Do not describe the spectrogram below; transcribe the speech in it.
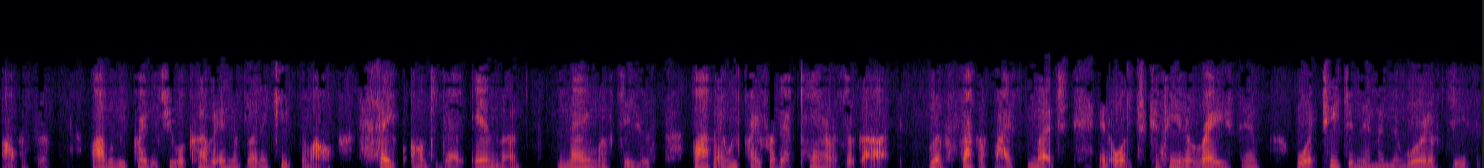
officer. Father, we pray that you will cover in the blood and keep them all safe on today. In the name of Jesus. Father, and we pray for their parents, oh God, who have sacrificed much in order to continue to raise them, who are teaching them in the word of Jesus,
